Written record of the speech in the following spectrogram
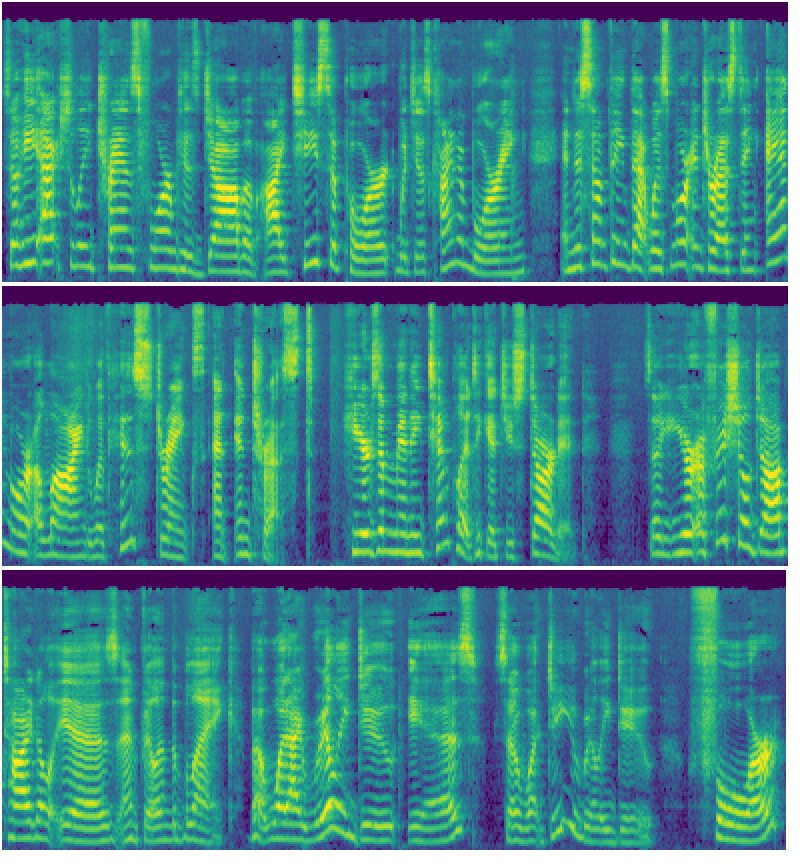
So he actually transformed his job of IT support, which is kind of boring, into something that was more interesting and more aligned with his strengths and interests. Here's a mini template to get you started. So, your official job title is, and fill in the blank. But what I really do is, so what do you really do? For,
